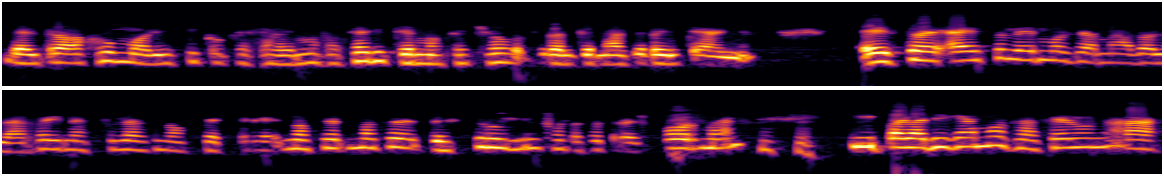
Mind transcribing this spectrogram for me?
del trabajo humorístico que sabemos hacer y que hemos hecho durante más de 20 años. Esto, a esto le hemos llamado las reinas chulas no se, no se, no se destruyen, solo se transforman. Y para, digamos, hacer una,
